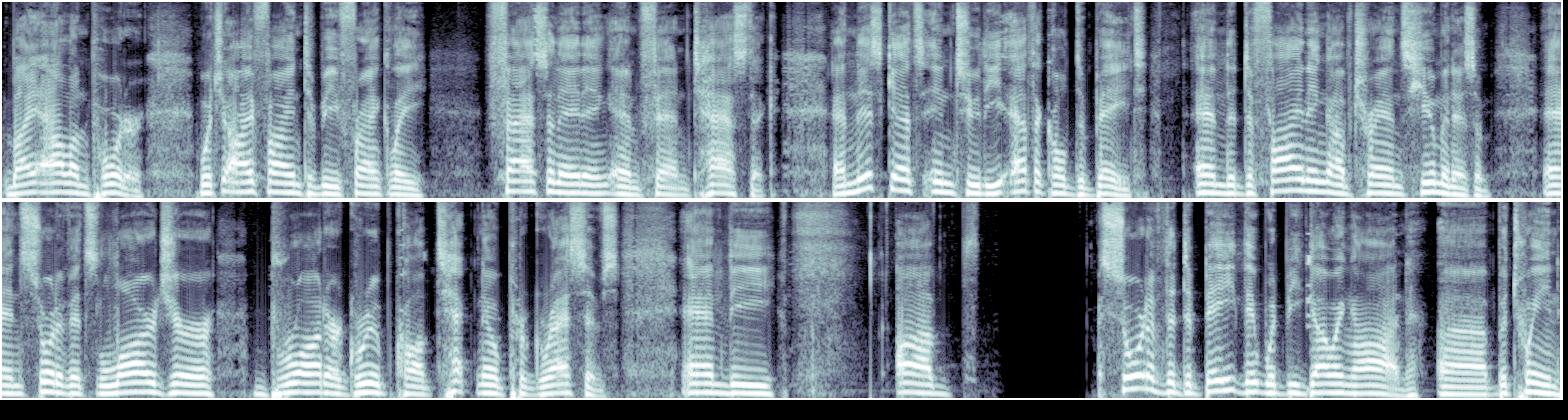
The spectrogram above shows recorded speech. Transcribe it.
by Allen Porter, which I find to be, frankly, fascinating and fantastic. And this gets into the ethical debate and the defining of transhumanism and sort of its larger, broader group called techno progressives and the uh, sort of the debate that would be going on uh, between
